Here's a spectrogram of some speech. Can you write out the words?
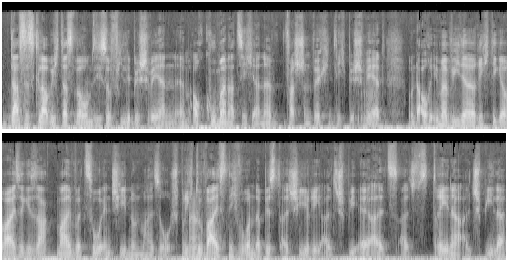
Das ist, glaube ich, das, warum sich so viele beschweren. Ähm, auch Kuman hat sich ja ne, fast schon wöchentlich beschwert ja. und auch immer wieder richtigerweise gesagt, mal wird so entschieden und mal so. Sprich, ja. du weißt nicht, woran du bist als Schiri, als, Spie äh, als, als Trainer, als Spieler,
